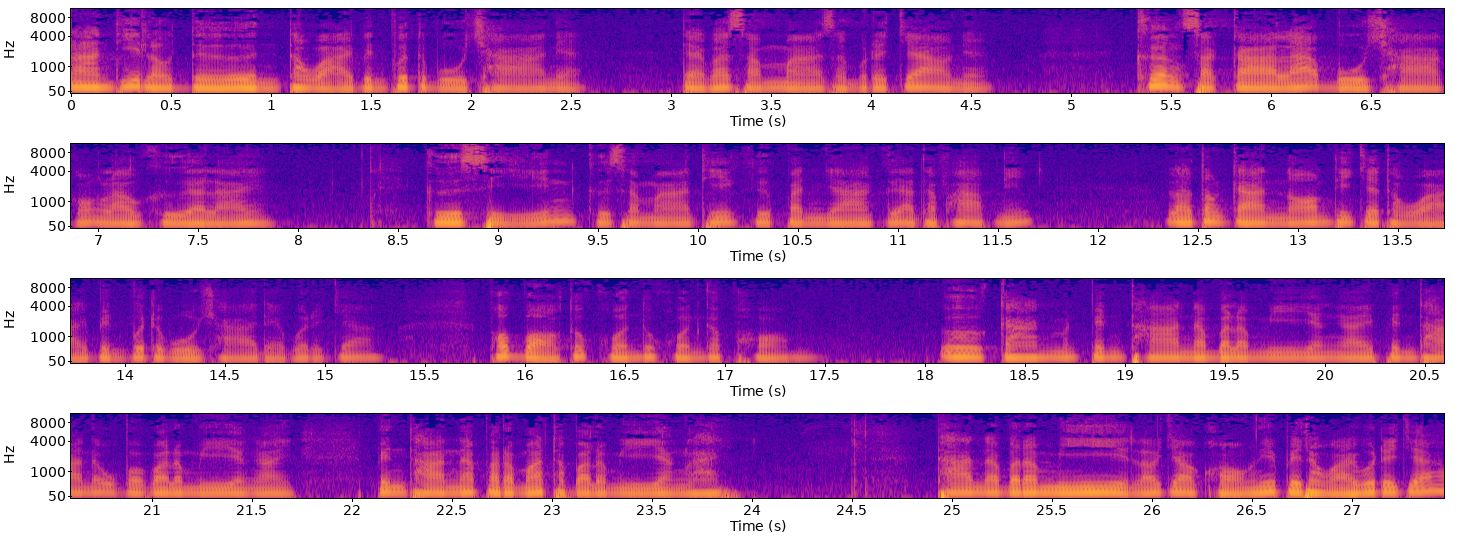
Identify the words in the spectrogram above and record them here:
การที่เราเดินถวายเป็นพุทธบูชาเนี่ย แต่พระสัมมาสัมพุทธเจ้าเนี่ย เครื่องสักการะบูชาของเราคืออะไร คือศีลคือสมาธิคือปัญญาคืออัตภาพนี้ เราต้องการน้อมที่จะถวายเป็นพุทธบูชาแด่พระพุทธเจ้าเพราะบอกทุกคนทุกคนก็พร้อม เออ การมันเป็นทานบารมียังไง เป็นทานอุปบารมียังไง เป็นทานนปรมัตถบารมีอย่างไร ทานบารมีเราจะเอาของนี้ไปถวายพระพุทธเจ้า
